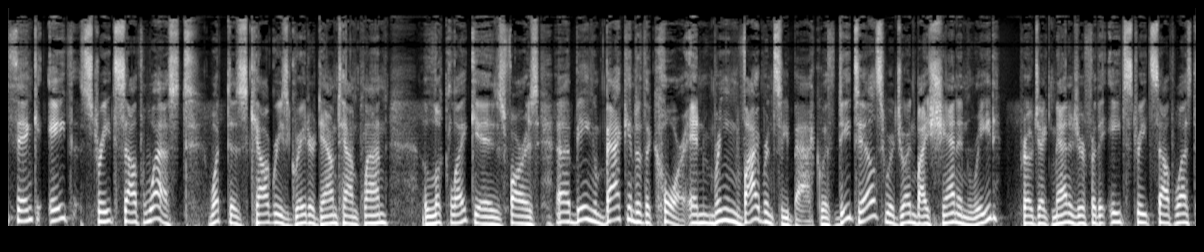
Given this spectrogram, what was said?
Think 8th Street Southwest. What does Calgary's greater downtown plan look like as far as uh, being back into the core and bringing vibrancy back? With details, we're joined by Shannon Reed project manager for the 8th Street Southwest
